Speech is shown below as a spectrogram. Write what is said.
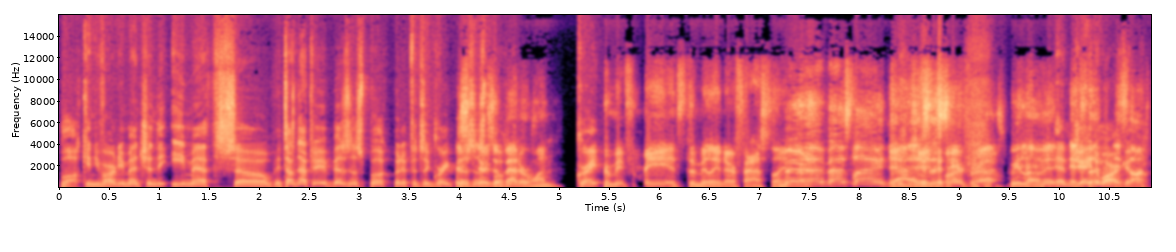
book, and you've already mentioned the E Myth, so it doesn't have to be a business book, but if it's a great There's, business there's a better one. great. For me, for me, it's the Millionaire Fastlane. Millionaire Fast Lane. Yeah, it's the same for us. We love it. MJ It's the- DeMarco. It's, not-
